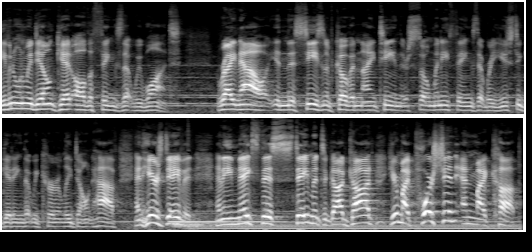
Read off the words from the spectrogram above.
even when we don't get all the things that we want? right now in this season of COVID 19, there's so many things that we're used to getting that we currently don't have. And here's David, and he makes this statement to God God, you're my portion and my cup.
